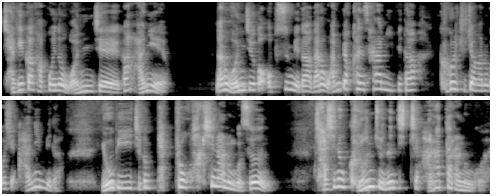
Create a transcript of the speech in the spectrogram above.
자기가 갖고 있는 원죄가 아니에요. 나는 원죄가 없습니다. 나는 완벽한 사람입니다. 그걸 주장하는 것이 아닙니다. 욥이 지금 100% 확신하는 것은 자신은 그런 죄는 짓지 않았다라는 거예요.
